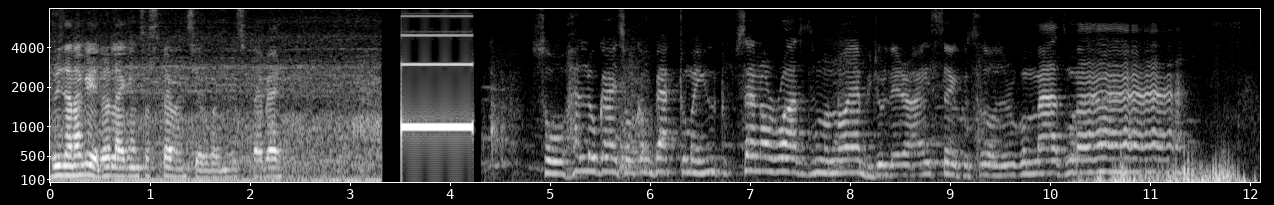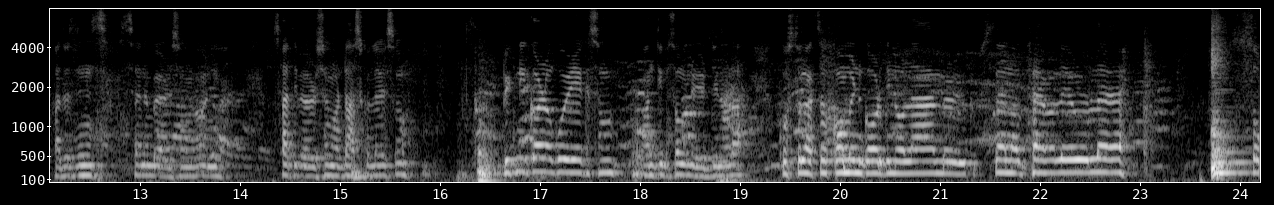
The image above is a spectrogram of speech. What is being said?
दुईजनाकै हेरेर like and subscribe and share गरिदिनुहोस् bye bye so hello guys welcome back to my YouTube channel र आज म नयाँ भिडियो लिएर आइसकेको छु हजुरको माझमा। आज चाहिँ सानो भाइहरूसँग अनि साथीभाइहरूसँग टास्को ल्याएछौँ। पिकनिक गर्न गइरहेका छौँ। अन्तिमसम्म हेरिदिनु होला। कस्तो लाग्छ कमेन्ट गरिदिनु होला मेरो युट्युब च्यानल फ्यामिलीहरूलाई सो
